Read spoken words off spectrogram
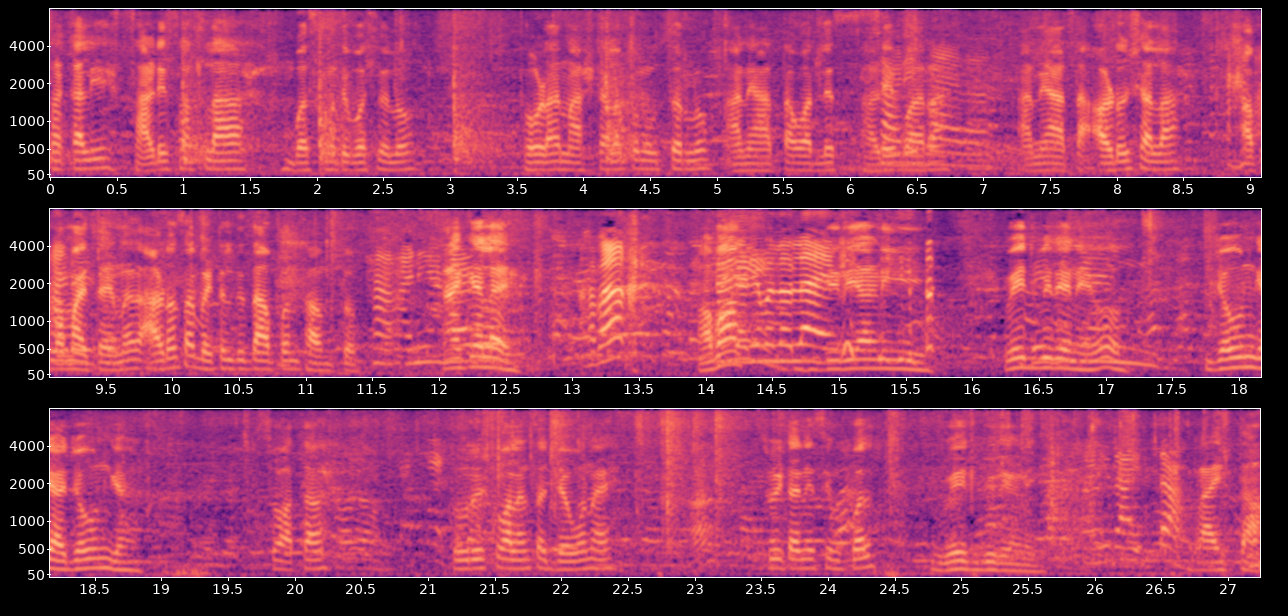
सकाळी साडेसातला बसमध्ये बसलेलो. थोडा नाश्त्याला पण उतरलो आणि आता वाजले साडेबारा. आणि आता आडोशाला आपला माहिती आहे ना आडोसा भेटेल तिथं आपण थांबतो. हा काय केलंय? हवा बिर्याणी व्हेज बिर्याणी हो. जेवून घ्या जेवून घ्या. सो आता टुरिस्टवाल्यांचं जेवण आहे. स्वीट आणि सिंपल व्हेज बिर्याणी. रायता.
